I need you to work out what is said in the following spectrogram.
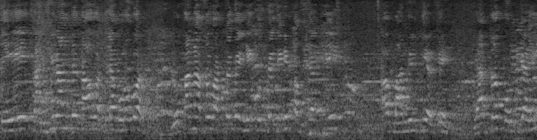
ते कांशीरामचं नाव असल्याबरोबर लोकांना असं वाटतं की हे कोणत्या तरी पक्षाची बांधिलकी असेल. याचं कोणत्याही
